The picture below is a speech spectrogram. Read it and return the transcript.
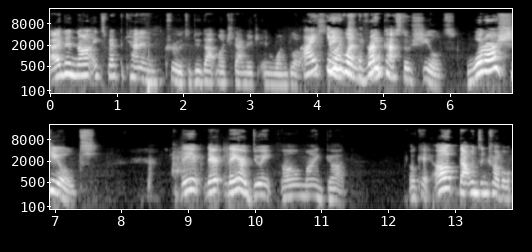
I did not expect the cannon crew to do that much damage in one blow. I see They went different. right past those shields. What are shields? They they they are doing. Oh my god. Okay. Oh, that one's in trouble.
